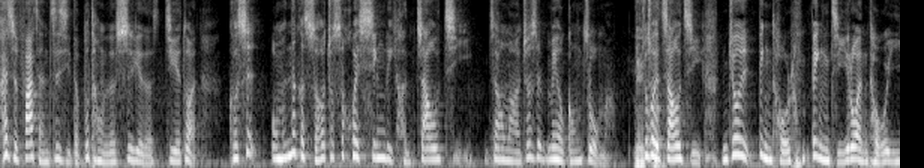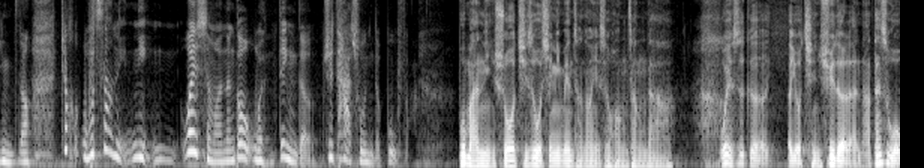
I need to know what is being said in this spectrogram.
开始发展自己的不同的事业的阶段。可是我们那个时候就是会心里很着急，你知道吗？就是没有工作嘛。就会着急，你就病头病急乱投医，你知道？就我不知道你你你为什么能够稳定的去踏出你的步伐？不瞒你说，其实我心里面常常也是慌张的啊。我也是个有情绪的人啊，但是我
